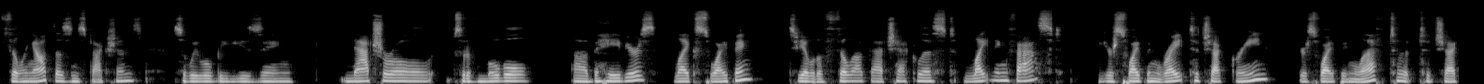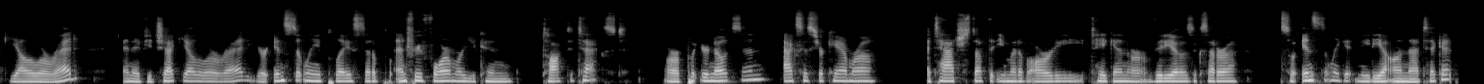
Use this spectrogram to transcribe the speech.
filling out those inspections. So we will be using natural sort of mobile uh, behaviors like swiping to be able to fill out that checklist lightning fast. You're swiping right to check green. You're swiping left to, to check yellow or red. And if you check yellow or red, you're instantly placed at an entry form where you can talk to text or put your notes in, access your camera, attach stuff that you might have already taken or videos, etc. So instantly get media on that ticket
